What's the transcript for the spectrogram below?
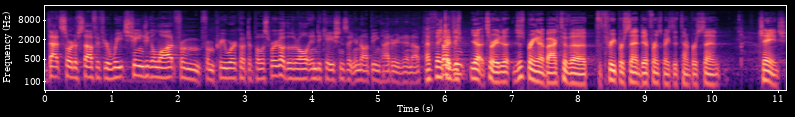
that sort of stuff. If your weight's changing a lot from, from pre workout to post workout, those are all indications that you're not being hydrated enough. I think So I, just yeah, sorry, just bringing it back to the the three percent difference makes a ten percent change,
